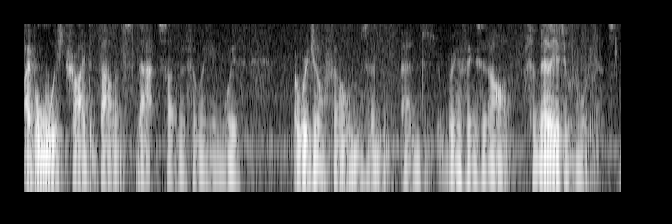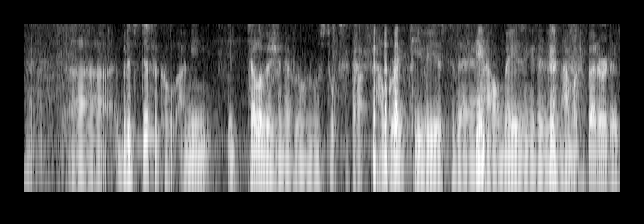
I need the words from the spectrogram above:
I've always tried to balance that side of my filmmaking with original films and and bring things that aren't familiar to an audience. Uh, but it's difficult. I mean, in television, everyone always talks about how great TV is today and how amazing it is and how much better it is.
